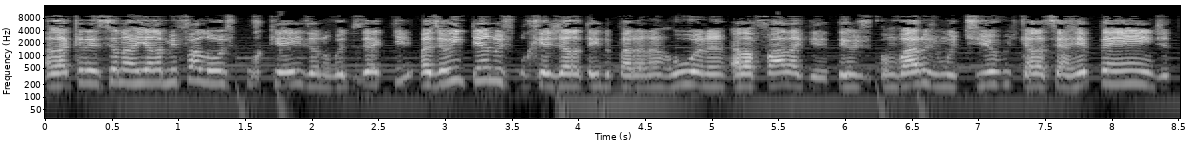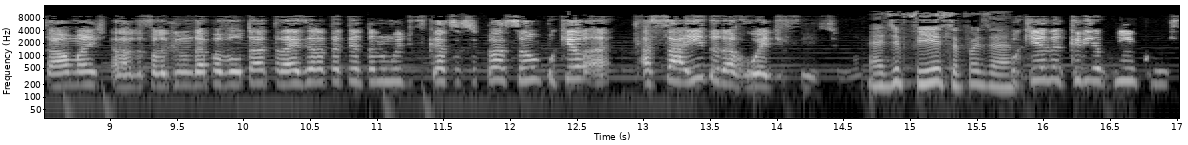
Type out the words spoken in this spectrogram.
Ela cresceu na rua ela me falou os porquês, eu não vou dizer aqui, mas eu entendo os porquês de ela ter ido parar na rua, né? Ela fala que tem os, com vários motivos, que ela se arrepende e tal, mas ela falou que não dá pra voltar atrás e ela tá tentando modificar essa situação, porque a, a saída da rua é difícil. Né? É difícil, pois é. Porque ela cria vínculos,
